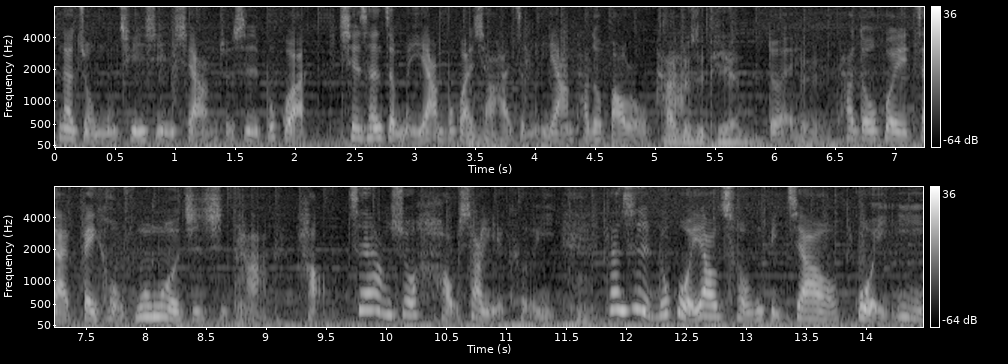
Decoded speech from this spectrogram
那种母亲形象，就是不管先生怎么样，不管小孩怎么样，她都包容他。她就是天，对，她都会在背后默默支持他。好，这样说好像也可以。嗯、但是如果要从比较诡异、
